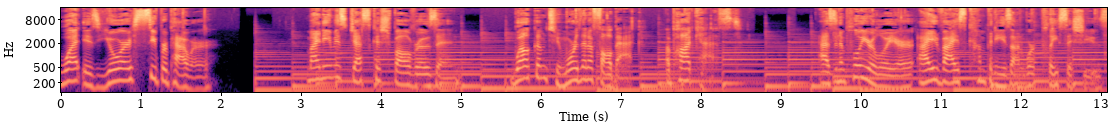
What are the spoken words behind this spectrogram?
What is your superpower? My name is Jessica Spall Rosen. Welcome to More Than a Fallback, a podcast. As an employer lawyer, I advise companies on workplace issues.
